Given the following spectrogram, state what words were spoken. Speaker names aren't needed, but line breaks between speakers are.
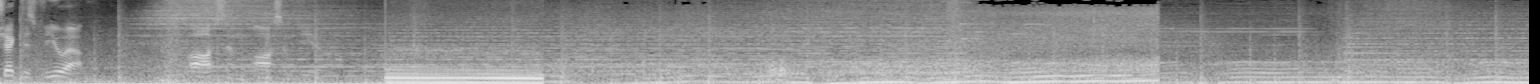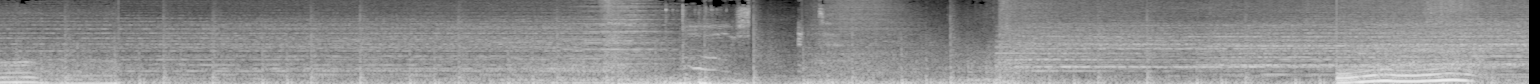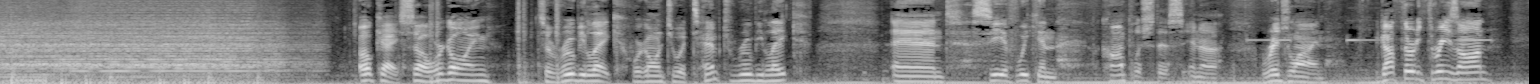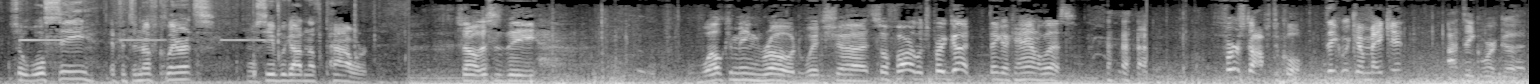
check this view out. Awesome, awesome view. Okay, so we're going to Ruby Lake. We're going to attempt Ruby Lake and see if we can accomplish this in a Ridgeline. We got 33s on, so we'll see if it's enough clearance. We'll see if we got enough power. So this is the welcoming road, which uh, so far looks pretty good. Think I can handle this. First obstacle. Think we can make it? I think we're good.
